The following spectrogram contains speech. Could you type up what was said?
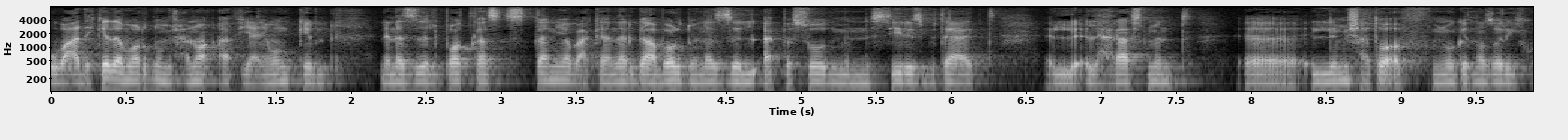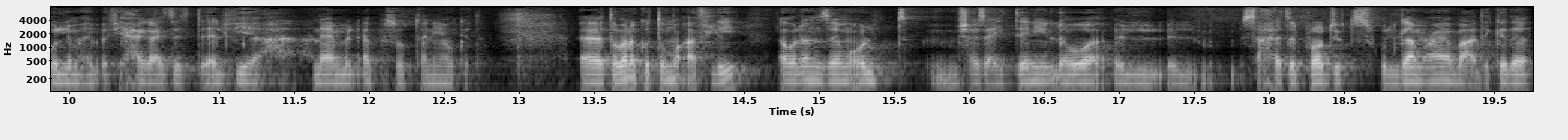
وبعد كده برضو مش هنوقف يعني ممكن ننزل بودكاست تانية وبعد كده نرجع برضو ننزل episode من ال series بتاعت ال harassment اللي مش هتقف من وجهة نظري كل ما هيبقى في حاجة عايزة تتقال فيها هنعمل episode تانية وكده. آه، طب أنا كنت موقف ليه؟ اولا زي ما قلت مش عايز أعيد تاني اللي هو سحلة ال projects والجامعة بعد كده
